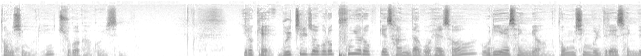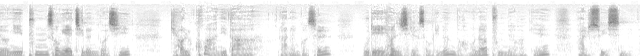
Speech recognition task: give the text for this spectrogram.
동식물이 죽어가고 있습니다. 이렇게 물질적으로 풍요롭게 산다고 해서 우리의 생명, 동식물들의 생명이 풍성해지는 것이 결코 아니다라는 것을 우리의 현실에서 우리는 너무나 분명하게 알 수 있습니다.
